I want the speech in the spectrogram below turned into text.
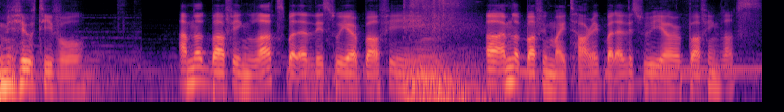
Beautiful. I'm not buffing Lux, but at least we are buffing... Uh, I'm not buffing my Taric, but at least we are buffing Lux.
